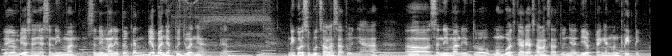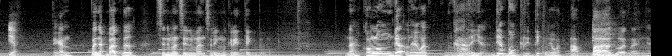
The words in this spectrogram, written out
Ini kan biasanya seniman. Seniman itu kan dia banyak tujuannya, kan. Ini gue sebut salah satunya. eh, seniman itu membuat karya salah satunya dia pengen mengkritik, ya ya kan? Banyak banget tuh seniman-seniman sering mengkritik tuh. Nah, kalau nggak lewat karya, dia mau kritik lewat apa? Gua tanya.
